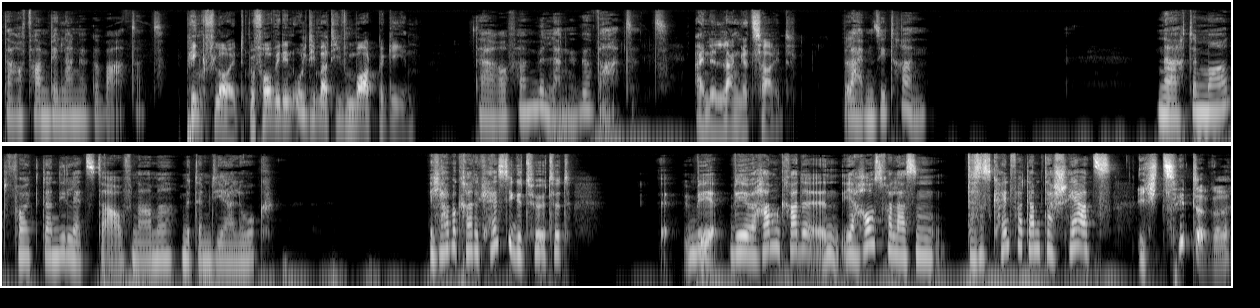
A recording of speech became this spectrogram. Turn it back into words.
Darauf haben wir lange gewartet. Pink Floyd, bevor wir den ultimativen Mord begehen. Darauf haben wir lange gewartet. Eine lange Zeit. Bleiben Sie dran. Nach dem Mord folgte dann die letzte Aufnahme mit dem Dialog. Ich habe gerade Cassie getötet. Wir, wir haben gerade ihr Haus verlassen. Das ist kein verdammter Scherz. Ich zittere.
